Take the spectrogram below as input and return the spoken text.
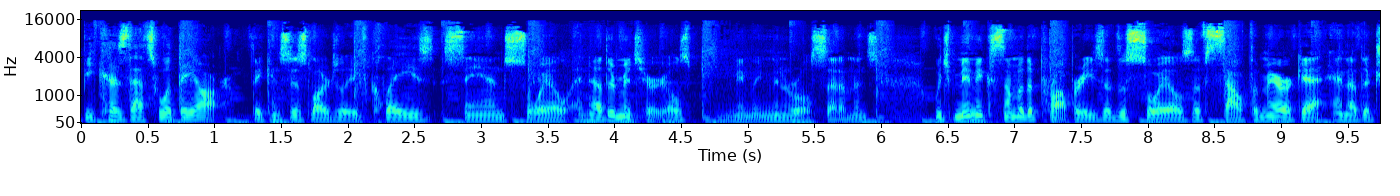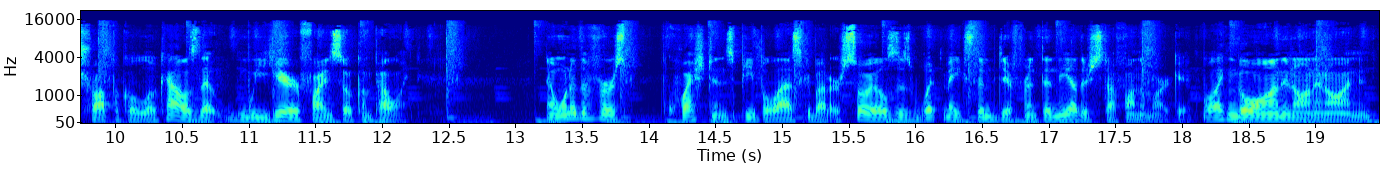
because that's what they are. They consist largely of clays, sand, soil, and other materials, mainly mineral sediments, which mimic some of the properties of the soils of South America and other tropical locales that we here find so compelling. Now, one of the first questions people ask about our soils is what makes them different than the other stuff on the market. Well, I can go on and on and on and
